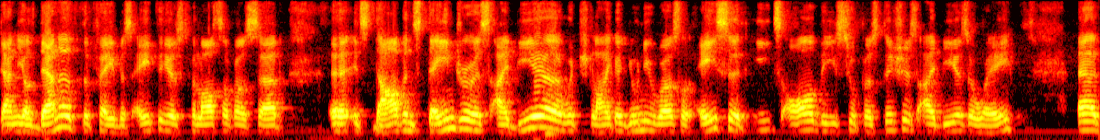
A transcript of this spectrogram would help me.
Daniel Dennett, the famous atheist philosopher, said uh, it's Darwin's dangerous idea, which, like a universal acid, eats all these superstitious ideas away. Uh,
